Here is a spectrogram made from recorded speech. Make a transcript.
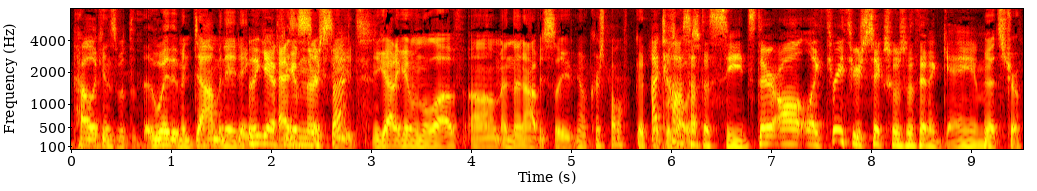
Pelicans, with the way they've been dominating, I think you have to give them their sixth seed. You got to give them the love. Um, and then, obviously, you know, Chris Paul, good I pick as toss always. out the seeds. They're all like three through six was within a game. That's true.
